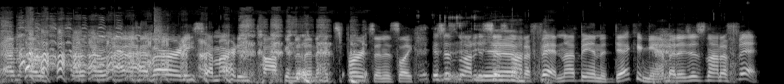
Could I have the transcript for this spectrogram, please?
I'm, I'm, I'm, already I'm already talking to the next person. It's like it's just not it's yeah. just not a fit. Not being a dick again, but it's just not a fit.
